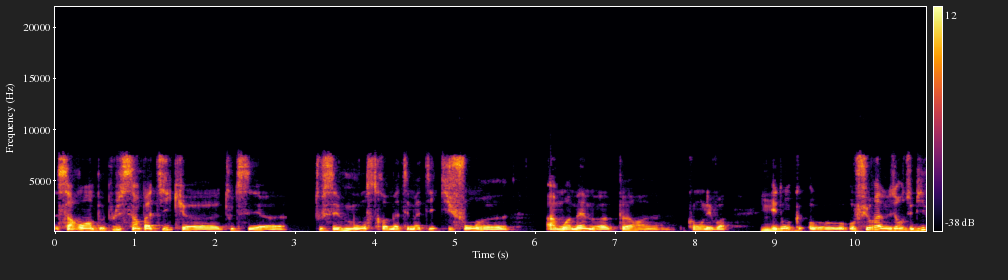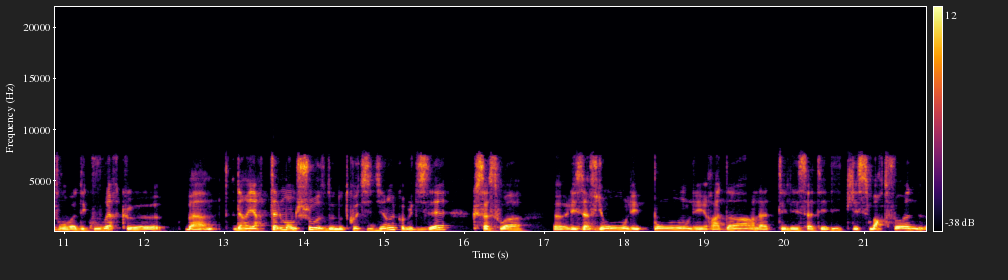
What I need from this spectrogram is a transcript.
ça rend un peu plus sympathique toutes ces, tous ces monstres mathématiques qui font à moi-même peur quand on les voit. Mm. Et donc, au, fur et à mesure du livre, on va découvrir que bah, derrière tellement de choses de notre quotidien, comme je disais, que ça soit euh, les avions, les ponts, les radars, la télé satellite, les smartphones,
